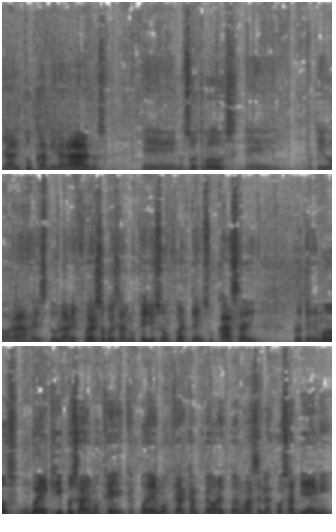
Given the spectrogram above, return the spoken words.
ya el Tuca mirará. Eh, nosotros, como te digo, ahora es doblar esfuerzo porque sabemos que ellos son fuertes en su casa, y, pero tenemos un buen equipo y sabemos que podemos quedar campeones, podemos hacer las cosas bien y,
